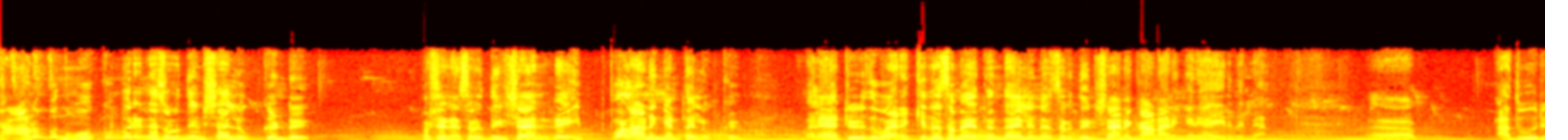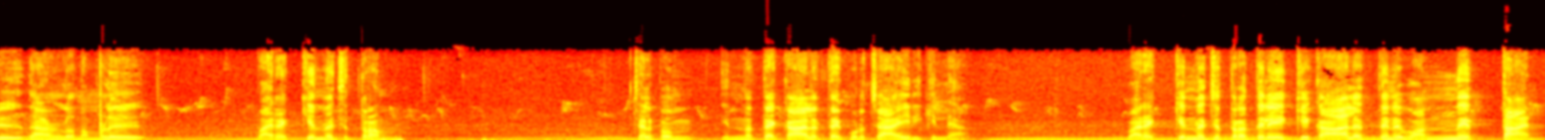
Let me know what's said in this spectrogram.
കാണുമ്പോൾ നോക്കുമ്പോൾ ഒരു നസറുദ്ദീൻ ഷാ ലുക്ക് ഉണ്ട് പക്ഷേ നസറുദ്ദീൻ ഷാന്റെ ഇപ്പോഴാണ് ഇങ്ങനത്തെ ലുക്ക്. മലയാറ്റൂർ ഇത് വരയ്ക്കുന്ന സമയത്ത് എന്തായാലും നസറുദ്ദീൻ ഷാനെ കാണാൻ ഇങ്ങനെ ആയിരുന്നില്ല. അതും ഒരു ഇതാണല്ലോ. നമ്മൾ വരയ്ക്കുന്ന ചിത്രം ചിലപ്പം ഇന്നത്തെ കാലത്തെക്കുറിച്ചായിരിക്കില്ല വരയ്ക്കുന്ന ചിത്രത്തിലേക്ക് കാലത്തിന് വന്നെത്താൻ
